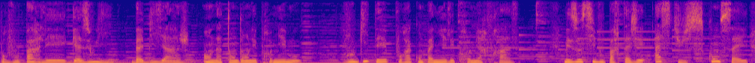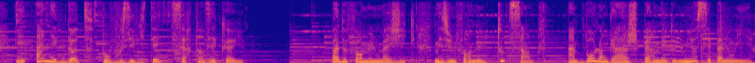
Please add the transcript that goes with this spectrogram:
Pour vous parler gazouillis, babillage, en attendant les premiers mots, vous guider pour accompagner les premières phrases, mais aussi vous partager astuces, conseils et anecdotes pour vous éviter certains écueils. Pas de formule magique, mais une formule toute simple. Un beau langage permet de mieux s'épanouir.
